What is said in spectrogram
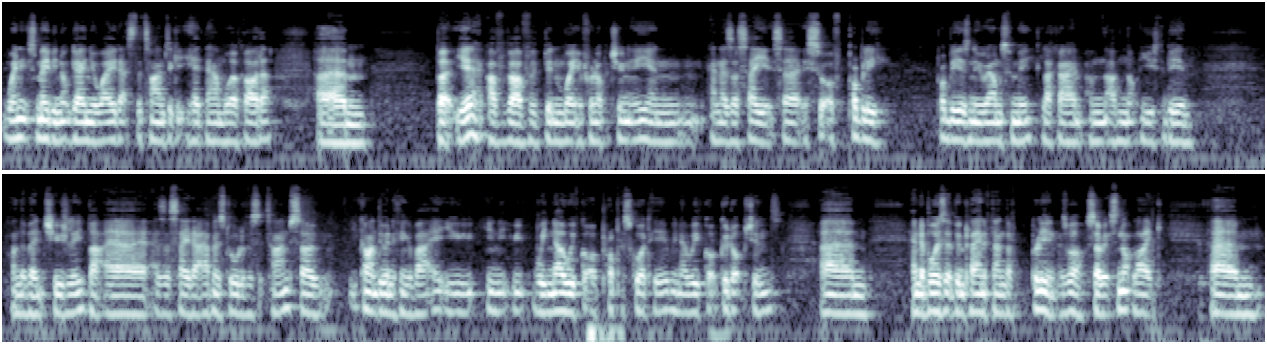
when it's maybe not going your way, that's the time to get your head down, work harder. Um, but yeah, I've I've been waiting for an opportunity, and, and as I say, it's uh, it's sort of probably probably is new realms for me. Like I, I'm I'm not used to being on the bench usually, but uh, as I say, that happens to all of us at times. So you can't do anything about it. You, you need, we know we've got a proper squad here. We know we've got good options, um, and the boys that have been playing have done brilliant as well. So it's not like um,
